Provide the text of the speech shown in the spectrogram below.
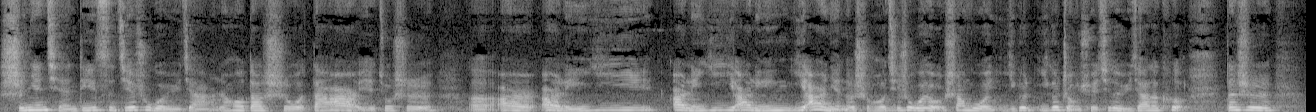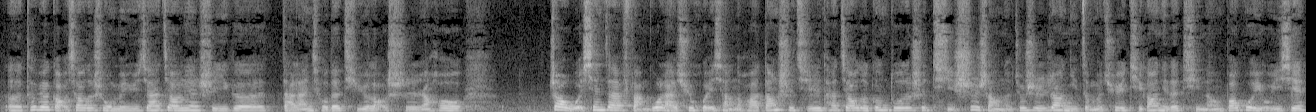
十年前第一次接触过瑜伽，然后当时我大二，也就是呃二二零一二零一一二零一二年的时候，其实我有上过一个一个整学期的瑜伽的课，但是。呃，特别搞笑的是，我们瑜伽教练是一个打篮球的体育老师。然后，照我现在反过来去回想的话，当时其实他教的更多的是体式上的，就是让你怎么去提高你的体能，包括有一些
